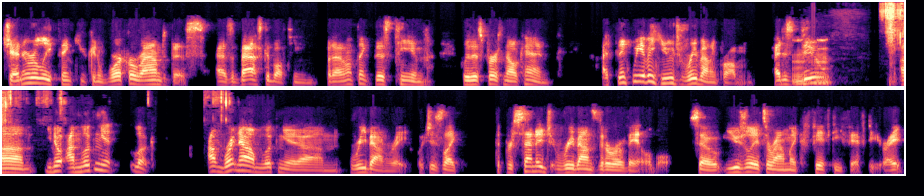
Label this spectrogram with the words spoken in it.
generally think you can work around this as a basketball team, but I don't think this team with this personnel can. I think we have a huge rebounding problem. I just mm-hmm. do. Um, you know, I'm looking at look, I'm right now I'm looking at um rebound rate, which is like the percentage of rebounds that are available. So usually it's around like 50 50, right?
